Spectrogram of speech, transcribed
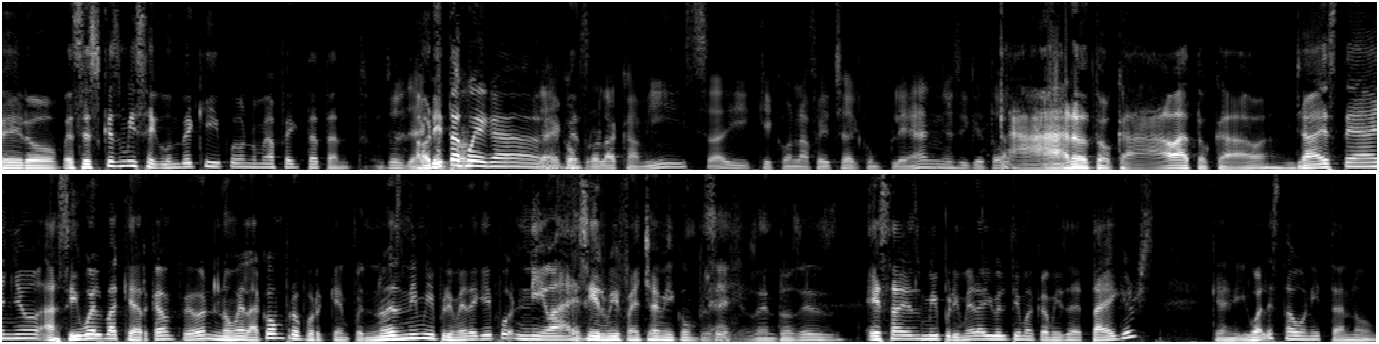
pero pues es que es mi segundo equipo, no me afecta tanto. Ahorita compró- juega... Ya que compró la camisa y que con la fecha del cumpleaños y que todo. Claro, tocaba, tocaba. Ya este año, así vuelva a quedar campeón, no me la compro porque pues no es ni mi primer equipo, ni va a decir mi fecha de mi cumpleaños. Entonces, esa es mi primera y última camisa de Tigers, que igual está bonita, no,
